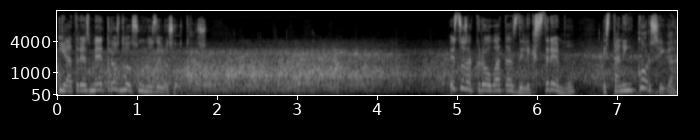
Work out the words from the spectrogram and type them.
y a 3 metros los unos de los otros. Estos acróbatas del extremo están en Córcega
